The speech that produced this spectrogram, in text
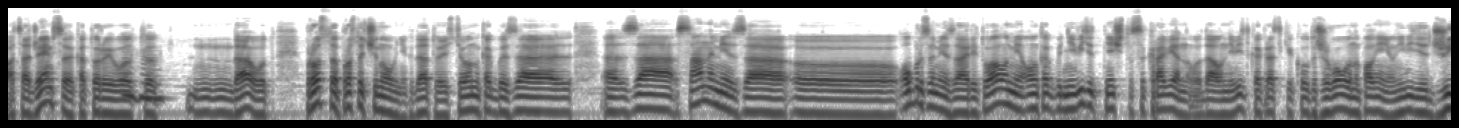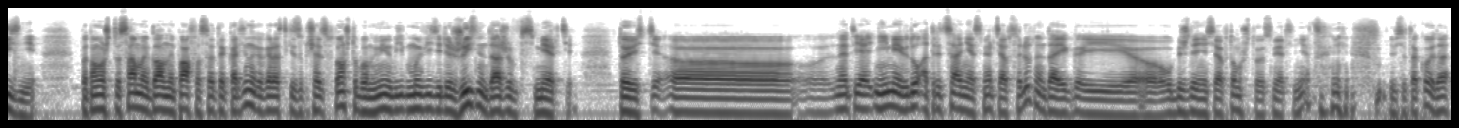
отца Джеймса, который вот mm-hmm да, вот просто, просто чиновник, да, то есть он как бы за, э, за санами, за э, образами, за ритуалами, он как бы не видит нечто сокровенного, да, он не видит как раз-таки какого-то живого наполнения, он не видит жизни, потому что самый главный пафос этой картины как раз-таки заключается в том, чтобы мы, мы видели жизнь даже в смерти, то есть, э, это я не имею в виду отрицание смерти абсолютно, да, и, и э, убеждение себя в том, что смерти нет, и все такое, да,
